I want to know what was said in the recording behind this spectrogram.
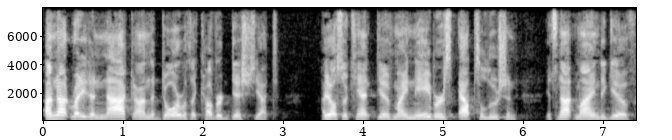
I'm not ready to knock on the door with a covered dish yet. I also can't give my neighbor's absolution it's not mine to give.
